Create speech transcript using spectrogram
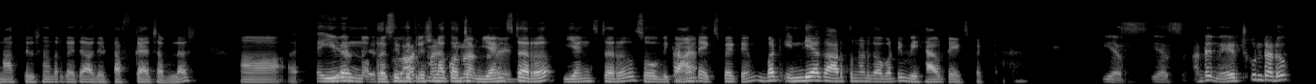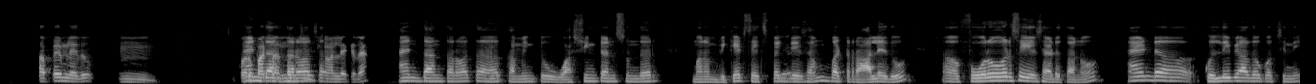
నాకు తెలిసినంత అయితే అది టఫ్ క్యాచ్ అభిలాష్ ఈవెన్. ప్రసిద్ధ కృష్ణ కొంచెం youngster youngster so we can't expect him but ఇండియాకి ఆడుతున్నాడు కాబట్టి we have to expect yes yes అంటే నేర్చుకుంటాడు తప్పేం లేదు మ్మ్. పొరపాటు దాని తర్వాత- అండ్ దాని తర్వాత Hmm. కమింగ్ టు వాషింగ్టన్ సుందర్ మనం వికెట్స్ ఎక్స్పెక్ట్. చేసాం బట్ రాలేదు ఫోర్ ఓవర్స్ వేసాడు తను అండ్ కుల్దీప్ యాదవ్కి వచ్చింది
